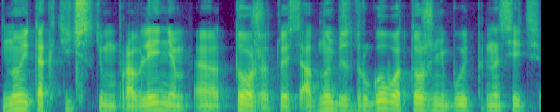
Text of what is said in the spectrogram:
но и тактическим управлением э, тоже. То есть одно без другого тоже не будет приносить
